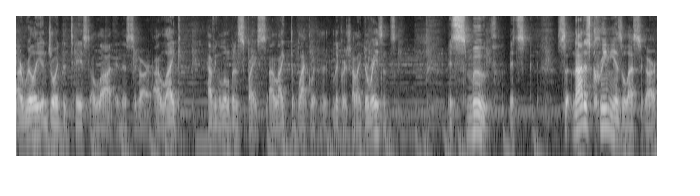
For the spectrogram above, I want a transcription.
i really enjoyed the taste a lot in this cigar i like having a little bit of spice i like the black licorice i like the raisins it's smooth it's not as creamy as a last cigar,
